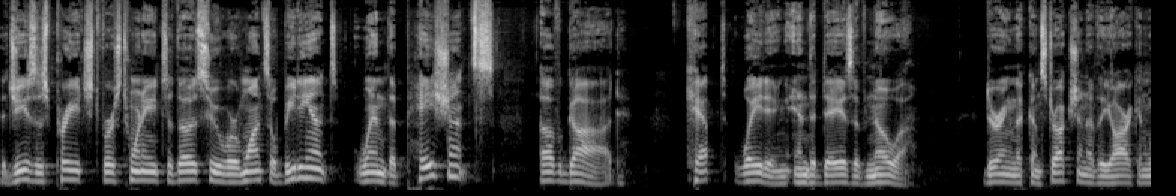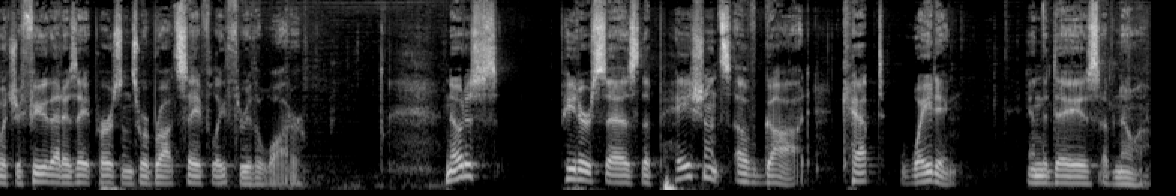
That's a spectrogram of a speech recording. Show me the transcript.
That Jesus preached, verse 20, to those who were once obedient when the patience of God kept waiting in the days of Noah during the construction of the ark in which a few, that is, eight persons, were brought safely through the water. Notice Peter says the patience of God kept waiting in the days of Noah.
